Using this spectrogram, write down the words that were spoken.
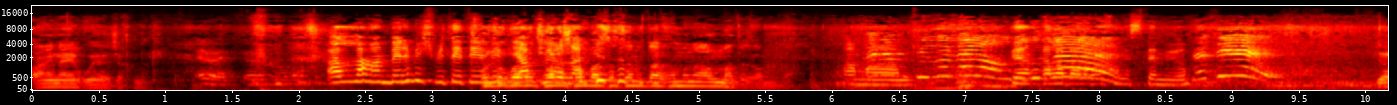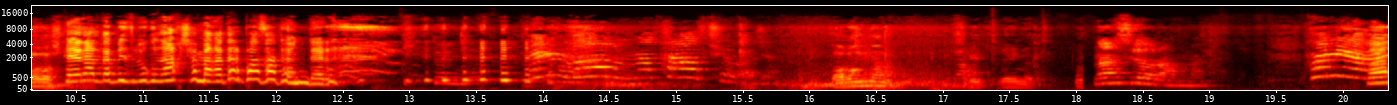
aynayı koyacaklar. Evet, evet olacak. Allah'ım benim hiçbir dediğimi Çocukların çalışma yapmıyorlar. masasının takımını almadık ama. Aman. Güzel oldu Ben güzel. kalabalık olsun istemiyorum. Hadi. Yavaş. Herhalde biz bugün akşama kadar baza dönder. Benim dolabım nasıl çalacak? Babamdan şey kıymet. Nasıl yoranma? Hani ya?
